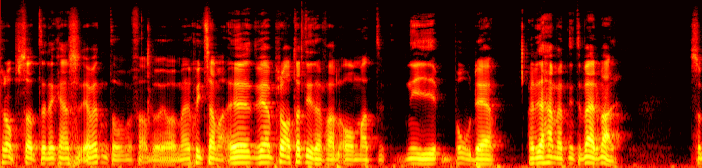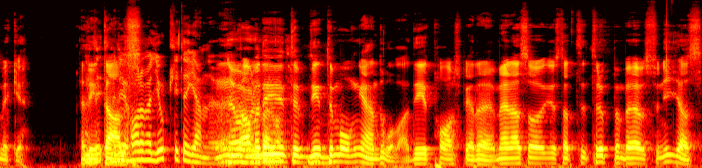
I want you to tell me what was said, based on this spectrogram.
propsat, eller kanske, jag vet inte om Fabbe och jag, men skitsamma. Eh, Vi har pratat i alla fall om att ni borde, eller det här med att ni inte värvar så mycket. Eller Men inte det, men alls. det har de väl gjort lite grann nu? Mm, Ja, men det är, inte, det är inte många ändå va, det är ett par spelare. Men alltså just att truppen behövs förnyas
